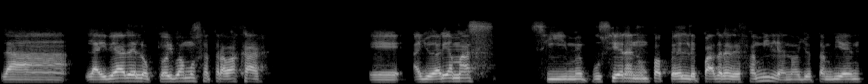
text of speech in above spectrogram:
La, idea de lo que hoy vamos a trabajar eh, ayudaría más si me pusiera en un papel de padre de familia, ¿no? Yo también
